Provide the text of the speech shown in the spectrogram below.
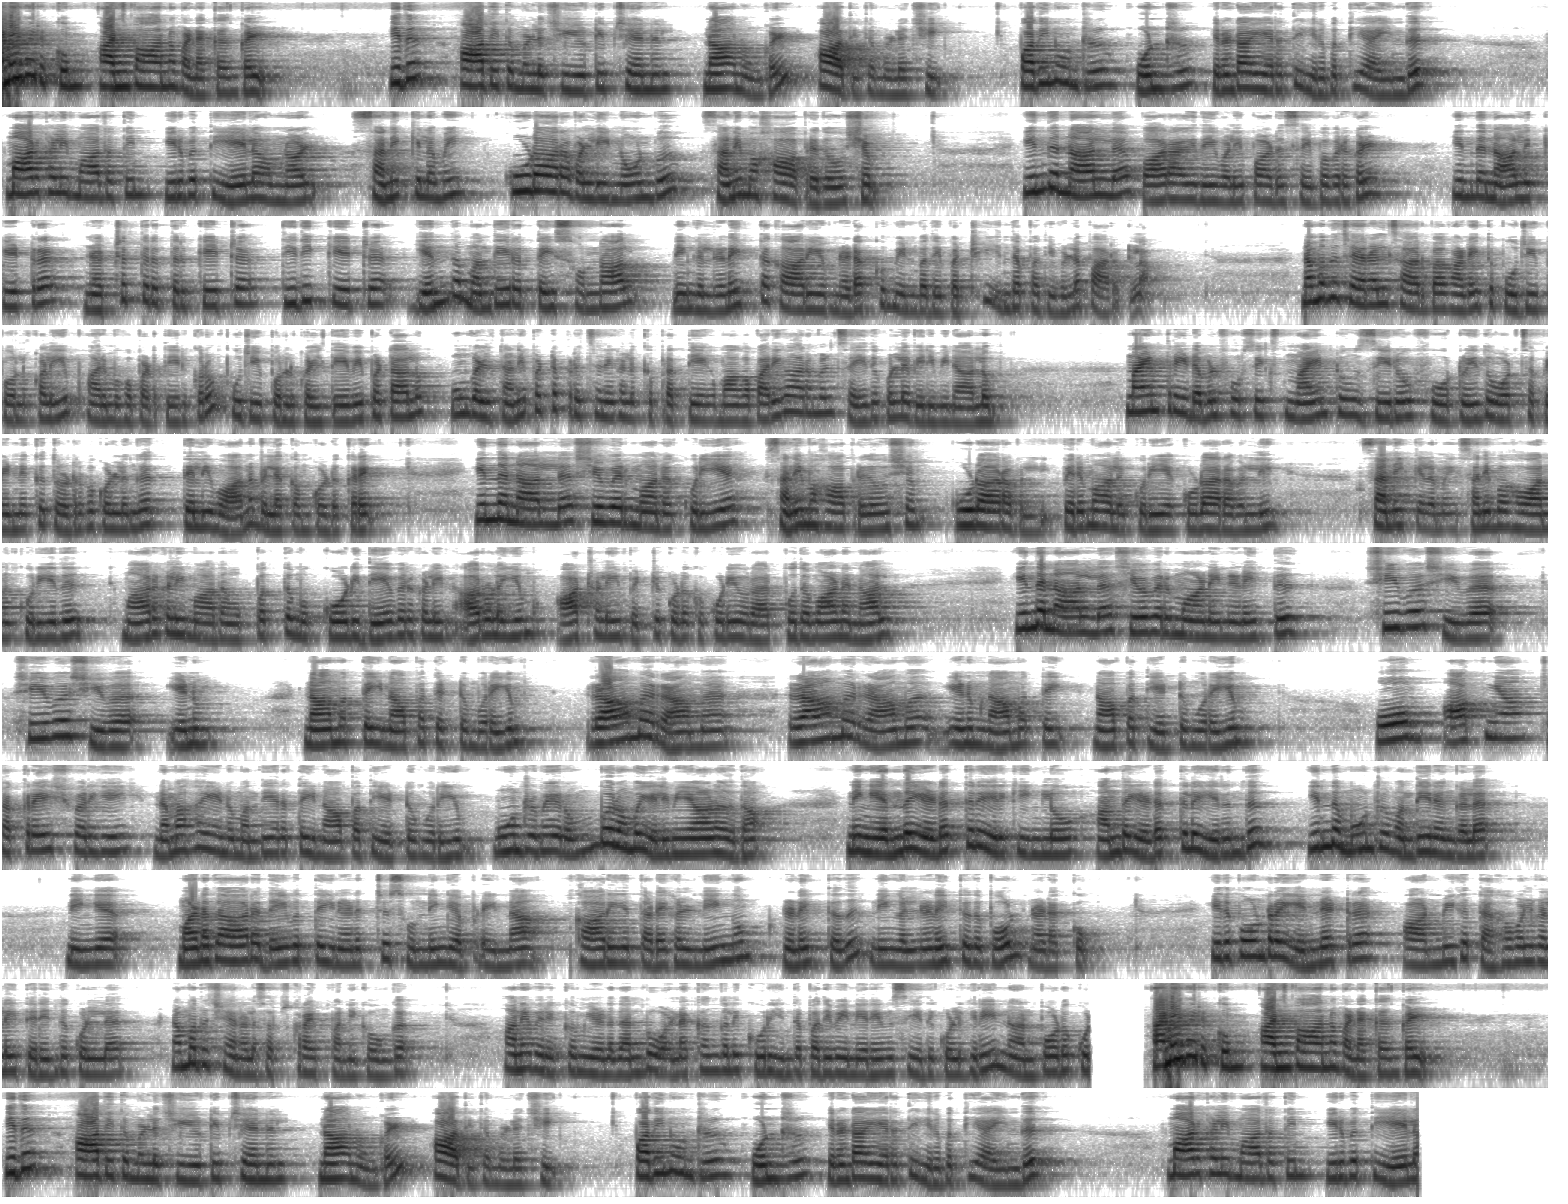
அனைவருக்கும் அன்பான வணக்கங்கள். இது ஆதிதமிழச்சி யூடியூப் சேனல். நான் உங்கள் ஆதிதமிழச்சி பதினொன்று ஒன்று இரண்டாயிரத்தி இருபத்தி ஐந்து. மார்கழி மாதத்தின் இருபத்தி ஏழாம் நாள் சனிக்கிழமை கூடாரவள்ளி நோன்பு சனிமகா பிரதோஷம். இந்த நாளில் வாராயுதை வழிபாடு செய்பவர்கள் இந்த நாளுக்கேற்ற நட்சத்திரத்திற்கேற்ற திதிக்கேற்ற எந்த மந்திரத்தை சொன்னால் நீங்கள் நினைத்த காரியம் நடக்கும் என்பதை பற்றி இந்த பதிவில் பார்க்கலாம். நமது சேனல் சார்பாக அனைத்து பூஜை பொருட்களையும் அறிமுகப்படுத்தி இருக்கிறோம் பூஜை பொருட்கள் தேவைப்பட்டாலும் உங்கள் தனிப்பட்ட பிரச்சனைகளுக்கு பிரத்யேகமாக பரிகாரங்கள் செய்து கொள்ள விரும்பினாலும் nine three double four six nine two zero four two இந்த வாட்ஸ்அப் எண்ணுக்கு தொடர்பு கொள்ளுங்க. தெளிவான விளக்கம் கொடுக்கிறேன். இந்த நாளில் சிவபெருமானுக்குரிய சனி மகா பிரதோஷம் கூடாரவல்லி பெருமாளுக்குரிய கூடாரவல்லி சனிக்கிழமை சனி பகவானுக்குரியது. மார்கழி மாதம் முப்பத்து முக்கோடி தேவர்களின் அருளையும் ஆற்றலையும் பெற்றுக் கொடுக்கக்கூடிய ஒரு அற்புதமான நாள். இந்த நாளில் சிவபெருமானை நினைத்து சிவ சிவ சிவ சிவ எனும் நாமத்தை நாற்பத்தெட்டு முறையும் ராம ராம ராம ராம எனும் நாமத்தை நாற்பத்தி எட்டு முறையும் ஓம் ஆக்ஞா சக்கரேஸ்வரியை நமக எனும் மந்திரத்தை நாற்பத்தி எட்டு முறையும் மூன்றுமே ரொம்ப ரொம்ப எளிமையானது தான் நீங்கள் எந்த இடத்துல இருக்கீங்களோ அந்த இடத்துல இருந்து இந்த மூன்று மந்திரங்களை நீங்கள் மனதார தெய்வத்தை நினைச்சு சொன்னீங்க அப்படின்னா காரிய தடைகள் நீங்கும். நினைத்தது நீங்கள் நினைத்தது போல் நடக்கும். இது போன்ற எண்ணற்ற ஆன்மீக தகவல்களை தெரிந்து கொள்ள நமது சேனலை சப்ஸ்கிரைப் பண்ணிக்கோங்க. அனைவருக்கும் எனது அன்பு வணக்கங்களை கூறி இந்த பதிவை நிறைவு செய்து கொள்கிறேன். நான் போடக்கூடிய அனைவருக்கும் அன்பான வணக்கங்கள். இது ஆதி தமிழச்சி யூடியூப் சேனல். நான் உங்கள் ஆதி தமிழச்சி. பதினொன்று ஒன்று இரண்டாயிரத்தி இருபத்தி ஐந்து. மார்கழி மாதத்தின் இருபத்தி ஏழாம்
